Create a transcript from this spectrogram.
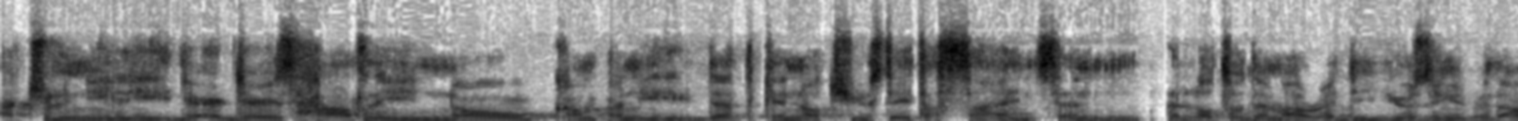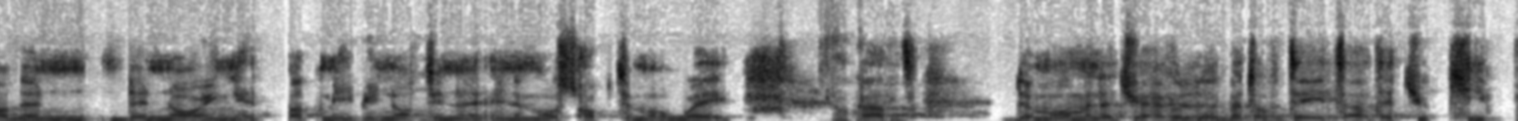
actually nearly there, there is hardly no company that cannot use data science and a lot of them are already using it without them, them knowing it but maybe not in a, in the most optimal way okay. but the moment that you have a little bit of data that you keep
